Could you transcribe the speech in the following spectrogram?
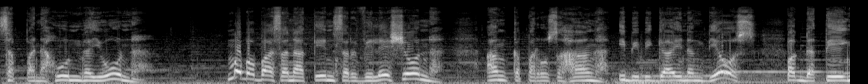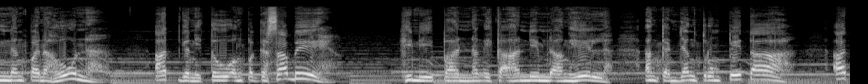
sa panahon ngayon. Mababasa natin sa Revelation ang kaparusahang ibibigay ng Diyos pagdating ng panahon. At ganito ang pagkasabi, Hinipan ng ikaanim na anghel ang kanyang trumpeta at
